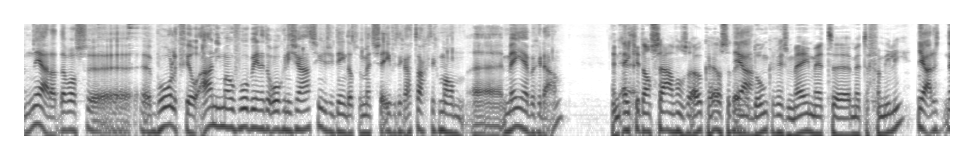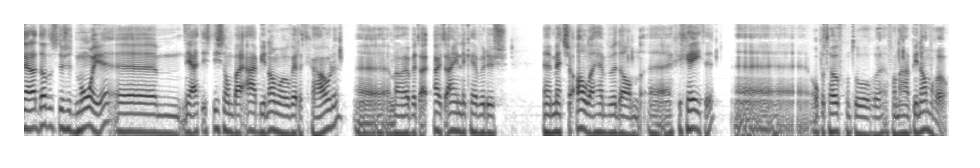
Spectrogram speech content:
Nou ja, dat, daar was eh, eh, behoorlijk veel animo voor binnen de organisatie. Dus ik denk dat we met 70 à 80 man mee hebben gedaan. En eet je dan s'avonds ook, hè, als het Ja. helemaal donker is, mee met, eh, met de familie? Ja, dus, nou, dat is dus het mooie. Ehm, ja, het, is, het is dan bij ABN AMRO werd het gehouden. Eh, maar we hebben het, uiteindelijk hebben we dus eh, met z'n allen hebben we dan eh, gegeten. eh, op het hoofdkantoor eh, van ABN AMRO.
